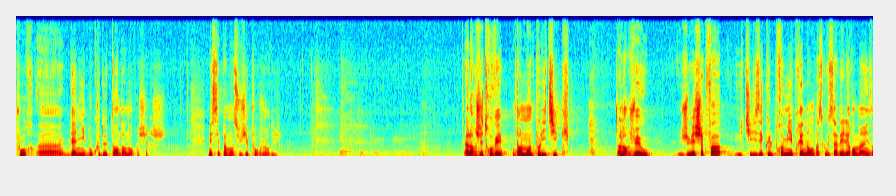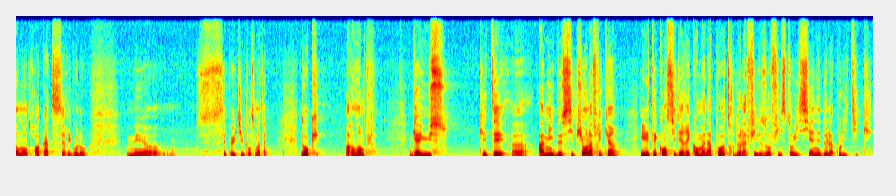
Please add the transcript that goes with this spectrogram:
pour euh, gagner beaucoup de temps dans nos recherches. Mais ce n'est pas mon sujet pour aujourd'hui. Alors j'ai trouvé dans le monde politique, alors je vais, où, je vais chaque fois utiliser que le premier prénom, parce que vous savez, les Romains, ils en ont 3-4, c'est rigolo, mais euh, ce n'est pas utile pour ce matin. Donc, par exemple, Gaius, qui était euh, ami de Scipion l'Africain, il était considéré comme un apôtre de la philosophie stoïcienne et de la politique.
